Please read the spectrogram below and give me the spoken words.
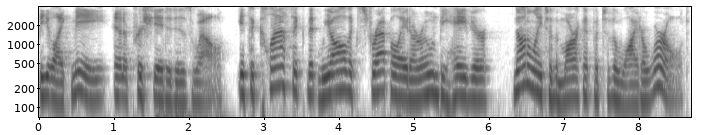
be like me and appreciate it as well? It's a classic that we all extrapolate our own behavior not only to the market, but to the wider world.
